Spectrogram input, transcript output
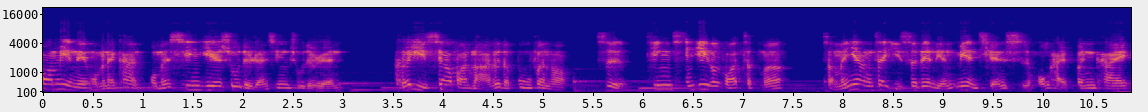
方面呢，我们来看我们信耶稣的人、信主的人，可以效法哪个的部分哦？是听见耶和华怎么怎么样在以色列人面前使红海分开，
